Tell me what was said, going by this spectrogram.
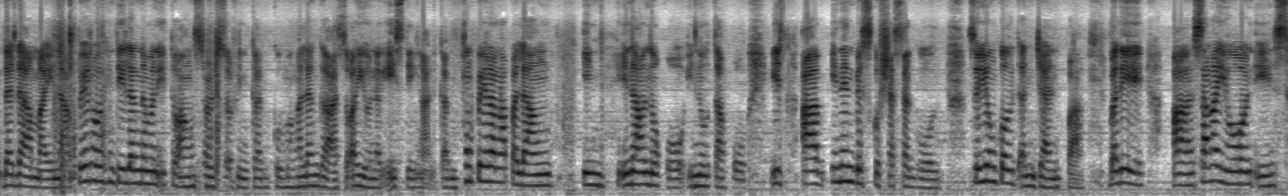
Dadamay na. Pero hindi lang naman ito ang source of income ko mga langga. So ayun, nag-istingan kami. Kung pera nga palang in, inano ko, inuta ko, is, um, ininvest ko siya sa gold. So yung gold andyan pa. Bali, ah, sa ngayon is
